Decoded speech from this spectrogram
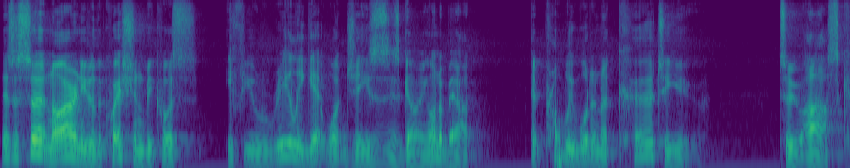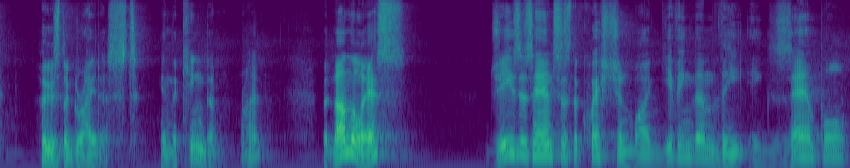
There's a certain irony to the question because if you really get what Jesus is going on about, it probably wouldn't occur to you to ask who's the greatest in the kingdom, right? But nonetheless, Jesus answers the question by giving them the example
